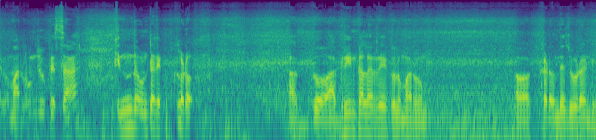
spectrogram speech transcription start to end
ఇక మా రూమ్ చూపిస్తా. కింద ఉంటుంది ఎక్కడో. అగ్గో ఆ గ్రీన్ కలర్ రేకులు మా రూమ్. అక్కడ ఉంది చూడండి.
